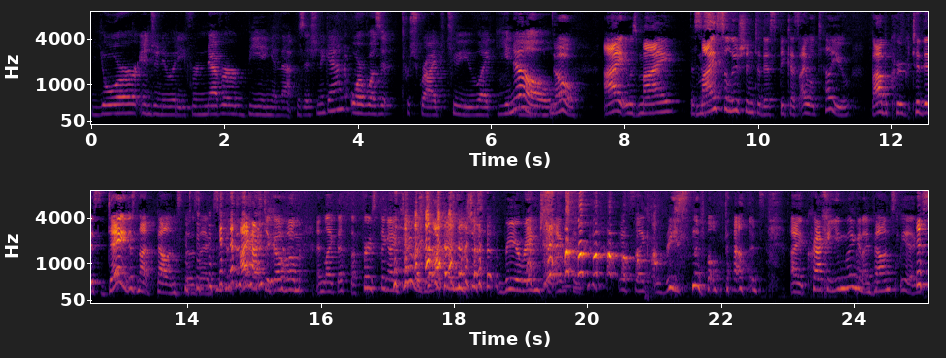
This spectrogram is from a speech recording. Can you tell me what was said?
your ingenuity for never being in that position again, or was it prescribed to you? Like you know, No, I. It was my This my is- solution to this because I will tell you. Bob Krug to this day does not balance those eggs. I have to go home and like that's the first thing I do is walk and just rearrange the eggs. So it's like a reasonable balance. I crack a Yuengling and I balance the eggs.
